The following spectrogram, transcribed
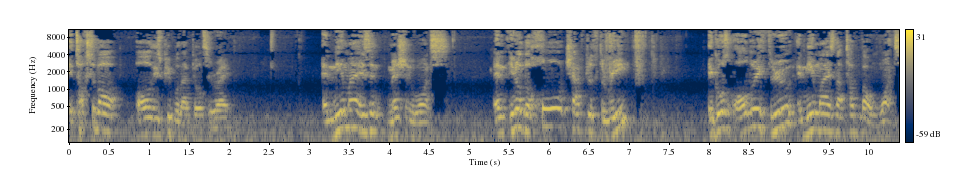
it talks about all these people that built it, right? And Nehemiah isn't mentioned once. And you know, the whole chapter three, it goes all the way through, and Nehemiah is not talked about once.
